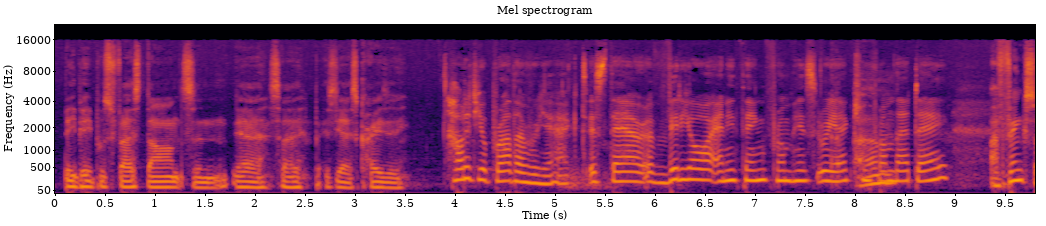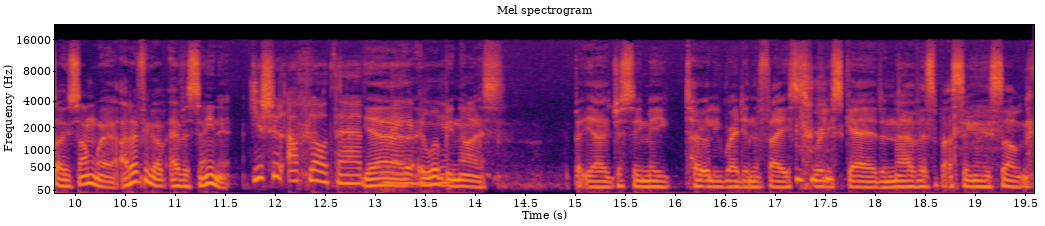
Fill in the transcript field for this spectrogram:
be people's first dance and yeah. So but it's, yeah, it's crazy. How did your brother react? Is there a video or anything from his reaction from Um, that day? I think so somewhere. I don't think I've ever seen it. You should upload that. Yeah, maybe. it would be nice. But yeah, just see me totally red in the face, really scared and nervous about singing this song.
